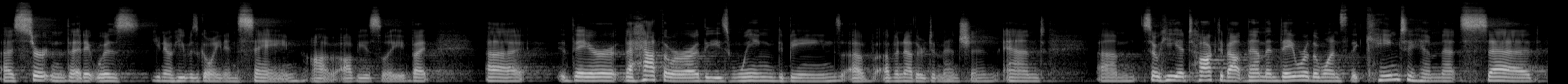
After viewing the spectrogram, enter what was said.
uh, certain that it was, you know, he was going insane, obviously, but uh, they're, the Hathor are these winged beings of, of another dimension, and um, so he had talked about them, and they were the ones that came to him that said,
